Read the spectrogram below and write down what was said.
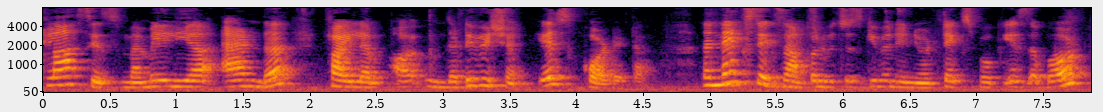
class is Mammalia, and the phylum, uh, the division is Chordata. The next example which is given in your textbook is about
